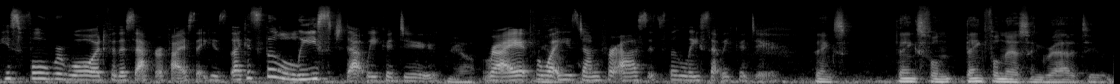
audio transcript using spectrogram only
his full reward for the sacrifice that he's like it's the least that we could do, Yeah. right? For what he's done for us, it's the least that we could do. Thanks. Thankful, thankfulness and gratitude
